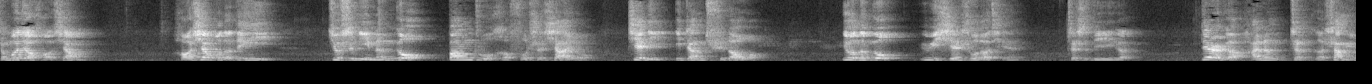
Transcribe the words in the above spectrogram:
什么叫好项目？好项目的定义就是你能够帮助和扶持下游建立一张渠道网，又能够预先收到钱，这是第一个。第二个还能整合上游，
